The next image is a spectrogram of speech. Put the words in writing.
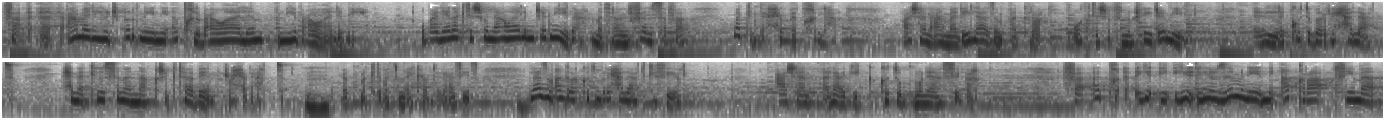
فعملي يجبرني أني أدخل بعوالم مي بعوالمي. وبعدين أكتشف أن عوالم جميلة مثلا الفلسفة. ما كنت أحب أدخلها. عشان عملي لازم أقرأ وأكتشف أنه شيء جميل. الكتب الرحلات. إحنا كل سنة نناقش كتابين رحلات. بمكتبة الملك عبد العزيز. لازم أقرأ كتب رحلات كثير عشان ألاقي كتب مناسبة. فيلزمني إني أقرأ فيما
